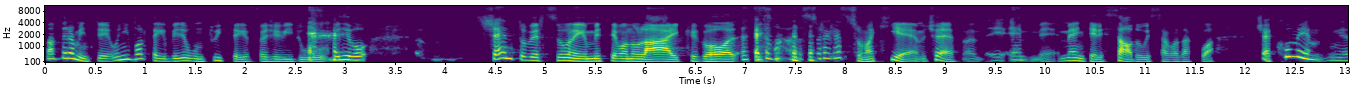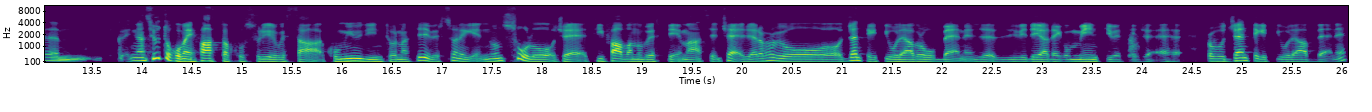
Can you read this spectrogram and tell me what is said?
ma veramente ogni volta che vedevo un tweet che facevi tu, vedevo 100 persone che mettevano like, cose. Ho detto, ma questo ragazzo, ma chi è? Cioè, mi è interessato questa cosa qua. Cioè, come, ehm, innanzitutto come hai fatto a costruire questa community intorno a te di persone che non solo, cioè, ti favano per te, ma se, cioè, c'era proprio gente che ti voleva proprio bene, cioè, ti vedeva dai commenti perché cioè, proprio gente che ti voleva bene.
